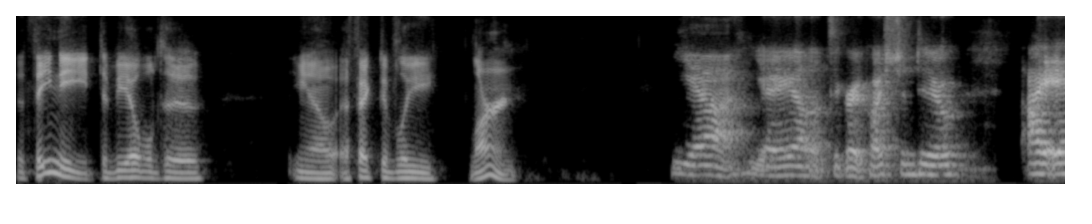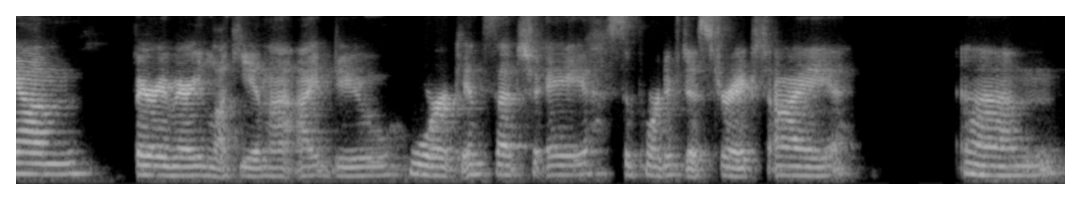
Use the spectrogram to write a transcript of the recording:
that they need to be able to you know effectively learn Yeah, yeah, yeah. That's a great question too. I am very, very lucky in that I do work in such a supportive district. I, um,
